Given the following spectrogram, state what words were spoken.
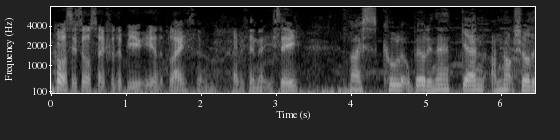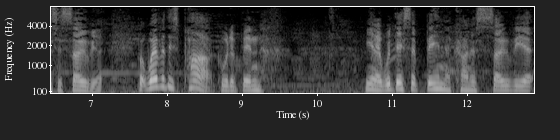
Of course, it's also for the beauty of the place and everything that you see. Nice, cool little building there. Again, I'm not sure this is Soviet, but whether this park would have been you know, would this have been a kind of Soviet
